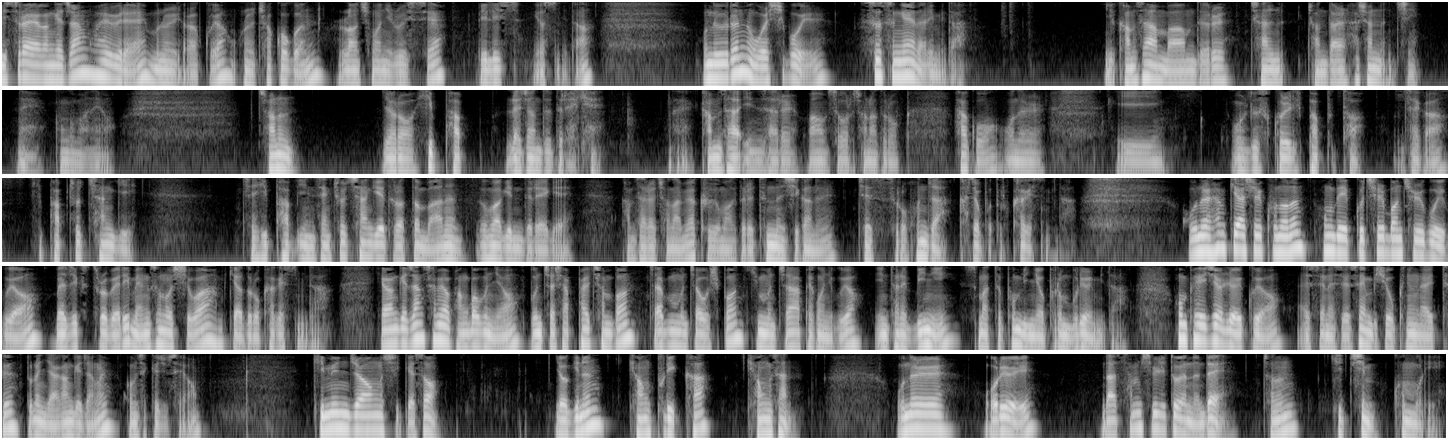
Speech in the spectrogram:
미스라 야간개장 화요일에 문을 열었고요. 오늘 첫 곡은 런치머니 루이스의 빌리스였습니다. 오늘은 5월 15일 스승의 날입니다. 이 감사한 마음들을 잘 전달하셨는지 네 궁금하네요. 저는 여러 힙합 레전드들에게 네, 감사 인사를 마음속으로 전하도록 하고 오늘 이 old school 힙합부터 제가 힙합 초창기, 제 힙합 인생 초창기에 들었던 많은 음악인들에게 감사를 전하며 그 음악들을 듣는 시간을 제 스스로 혼자 가져보도록 하겠습니다. 오늘 함께 하실 코너는 홍대 입구 7번 출구이고요. 매직 스트로베리 맹선호 씨와 함께 하도록 하겠습니다. 야간개장 참여 방법은요. 문자샵 8000번, 짧은 문자 50원, 긴 문자 100원이고요. 인터넷 미니, 스마트폰 미니 어플은 무료입니다. 홈페이지 열려 있고요. SNS에서 MBC 오프닝 나이트 또는 야간 개장을 검색해 주세요. 김윤정 씨께서 여기는 경프리카 경산. 오늘 월요일 낮 31도였는데 저는 기침, 콧물이.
